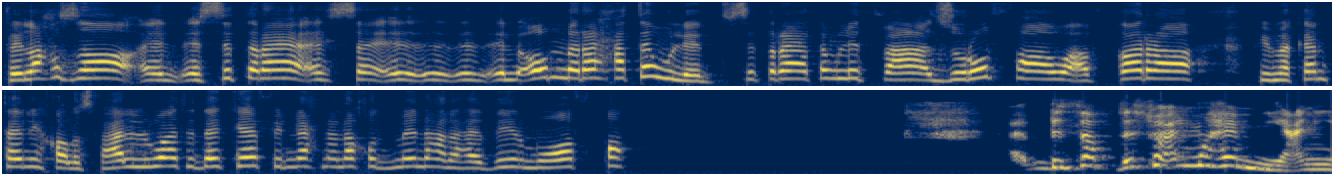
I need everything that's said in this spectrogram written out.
في لحظة الست رايح الأم رايحة تولد الست رايحة تولد فظروفها وأفكارها في مكان تاني خالص. فهل الوقت ده كافي إن إحنا ناخد منها هذه الموافقة؟ بالظبط ده سؤال مهم. يعني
